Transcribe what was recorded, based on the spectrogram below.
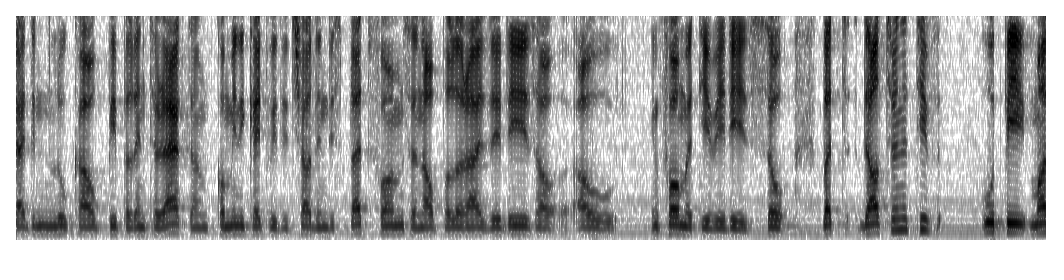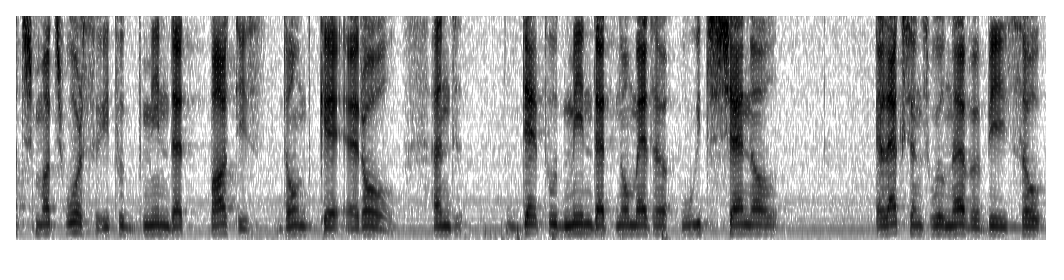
I didn't look how people interact and communicate with each other in these platforms and how polarized it is, how, how informative it is. So, but the alternative would be much, much worse. It would mean that parties don't care at all. And that would mean that no matter which channel, elections will never be so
